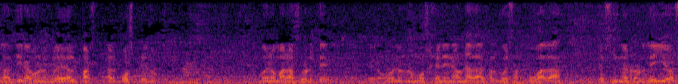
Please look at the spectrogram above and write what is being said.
La tira, ha ido al, al poste, ¿no? Bueno, mala suerte, pero bueno, no hemos generado nada, salvo esa jugada, que es un error de ellos.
